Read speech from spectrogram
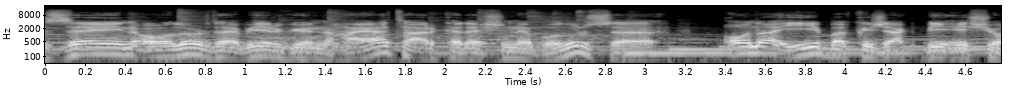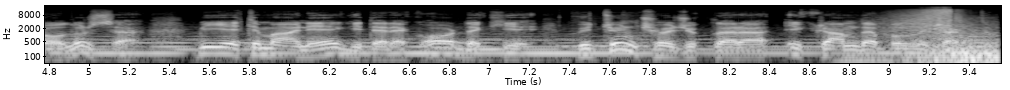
Zeyn olur da bir gün hayat arkadaşını bulursa, ona iyi bakacak bir eşi olursa, bir yetimhaneye giderek oradaki bütün çocuklara ikramda bulunacaktım.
